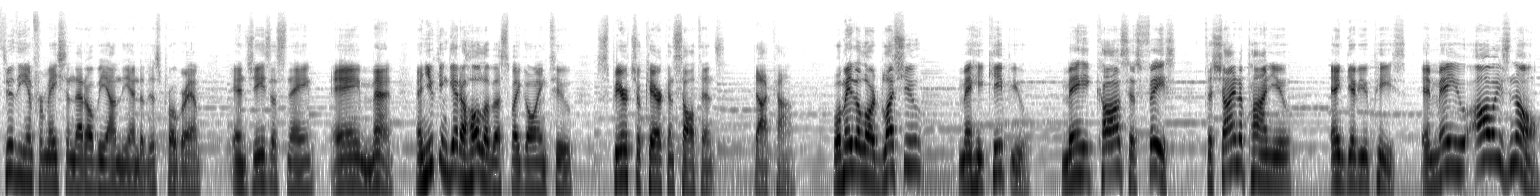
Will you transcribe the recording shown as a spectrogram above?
through the information that'll be on the end of this program. In Jesus' name, amen. And you can get a hold of us by going to spiritualcareconsultants.com. Well, may the Lord bless you. May He keep you. May He cause His face to shine upon you and give you peace. And may you always know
